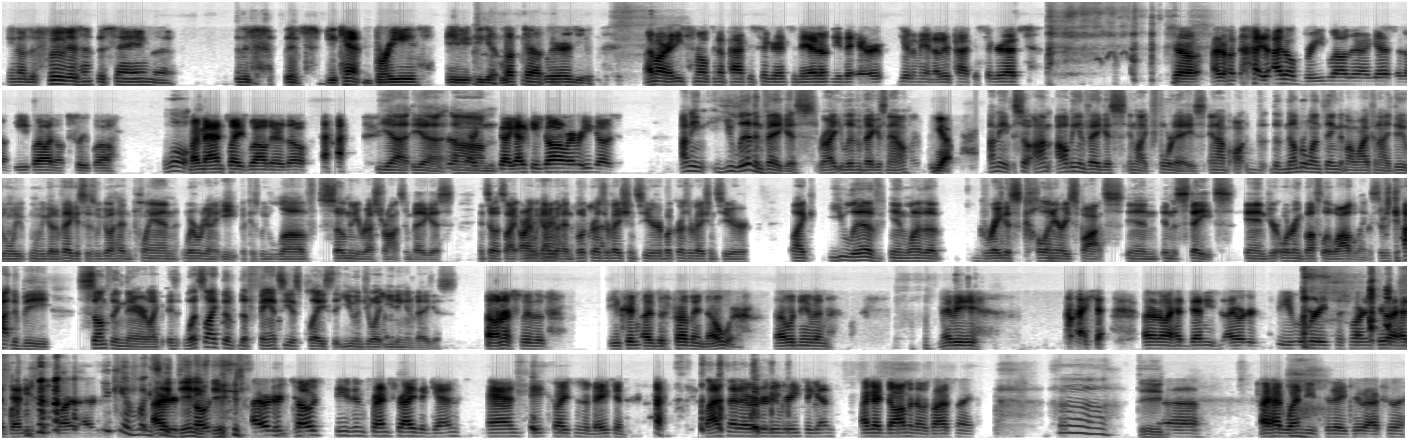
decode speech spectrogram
you know, the food isn't the same. The, the it's you can't breathe. You, you get looked at weird. You, I'm already smoking a pack of cigarettes a day. I don't need the air giving me another pack of cigarettes. So I don't I, I don't breathe well there. I guess I don't eat well. I don't sleep well. Well, My man plays well there though. yeah, yeah. Um, I got to keep going wherever he goes. I mean, you live in Vegas, right? You live in Vegas now. Yeah. I mean, so I'm I'll be in Vegas in like four days, and I've the, the number one thing that my wife and I do when we when we go to Vegas is we go ahead and plan where we're going to eat because we love so many restaurants in Vegas, and so it's like, all right, we got to go ahead and book reservations here, book reservations here. Like you live in one of the greatest culinary spots in in the states, and you're ordering Buffalo Wild Wings. There's got to be something there. Like, is, what's like the the fanciest place that you enjoy eating in Vegas? honestly, the you couldn't. Uh, there's probably nowhere. I wouldn't even. Maybe. I, I don't know. I had Denny's. I ordered Uber Eats this morning too. I had Denny's this morning. Ordered, You can't fucking say Denny's, toast. dude. I ordered toast, seasoned French fries again, and eight slices of bacon. Last night I ordered Uber Eats again. I got Domino's last night. Dude, Uh, I had Wendy's today too. Actually,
